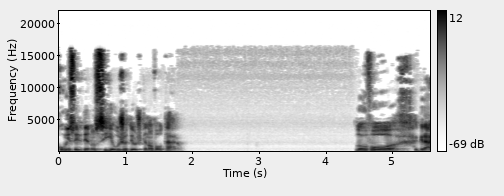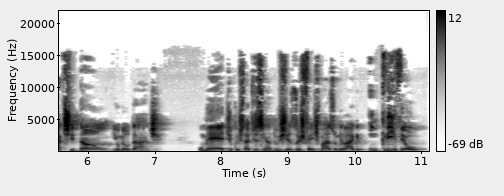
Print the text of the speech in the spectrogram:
Com isso, ele denuncia os judeus que não voltaram. Louvor, gratidão e humildade. O médico está dizendo: Jesus fez mais um milagre incrível.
